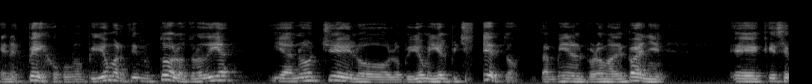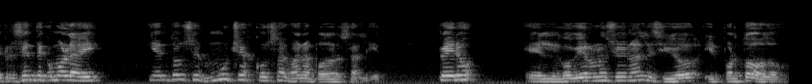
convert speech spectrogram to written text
en espejo, como pidió Martín Lustó el otro día y anoche lo, lo pidió Miguel Pichetto, también en el programa de Pañe. Eh, que se presente como ley y entonces muchas cosas van a poder salir. Pero el gobierno nacional decidió ir por todo,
